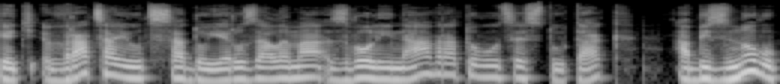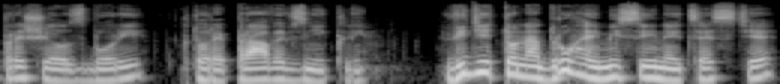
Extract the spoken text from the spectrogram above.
keď vracajúc sa do Jeruzalema zvolí návratovú cestu tak, aby znovu prešiel zbory, ktoré práve vznikli. Vidieť to na druhej misijnej ceste,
